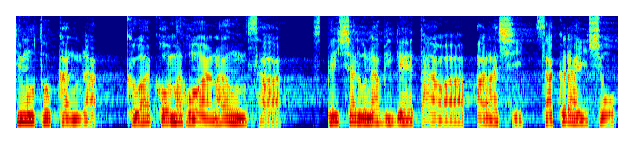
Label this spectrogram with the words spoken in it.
橋本環奈、桑子真帆アナウンサー、スペシャルナビゲーターは嵐、桜井翔。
